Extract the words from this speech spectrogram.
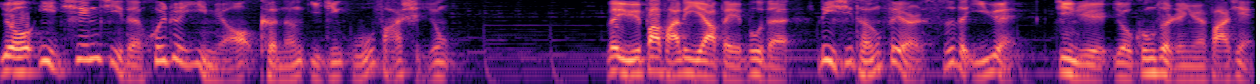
有一千剂的辉瑞疫苗可能已经无法使用。位于巴伐利亚北部的利希滕菲尔斯的医院，近日有工作人员发现，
